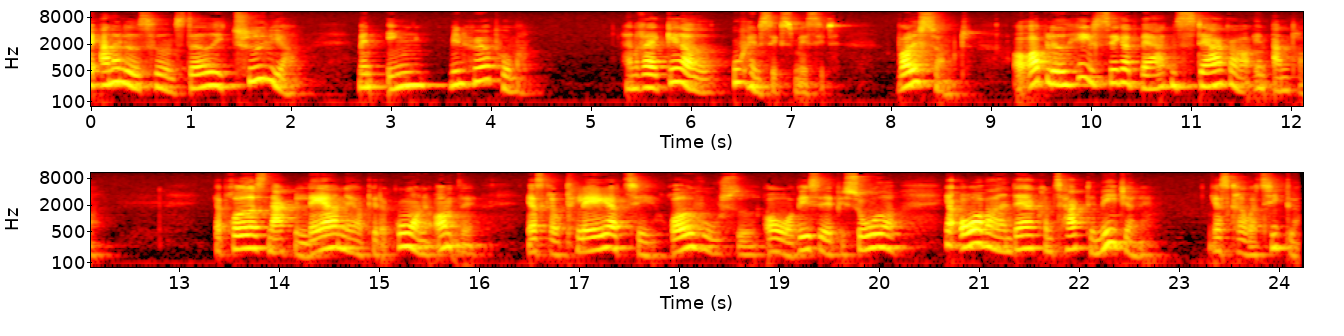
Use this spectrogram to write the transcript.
blev anderledesheden stadig tydeligere, men ingen ville høre på mig. Han reagerede uhensigtsmæssigt, voldsomt og oplevede helt sikkert verden stærkere end andre. Jeg prøvede at snakke med lærerne og pædagogerne om det. Jeg skrev klager til rådhuset over visse episoder. Jeg overvejede endda at kontakte medierne. Jeg skrev artikler.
